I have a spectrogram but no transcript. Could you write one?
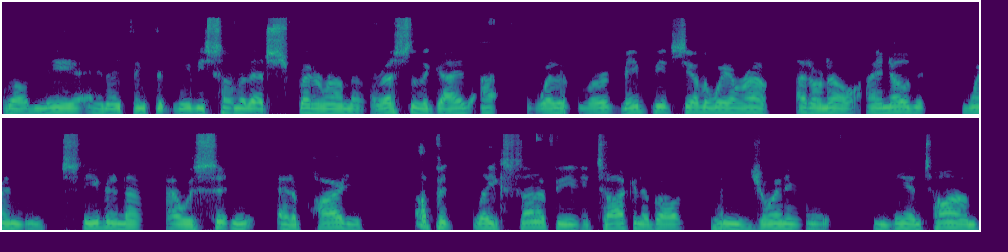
about me, and I think that maybe some of that spread around the rest of the guys. I, whether or maybe it's the other way around, I don't know. I know that when Steven and I was sitting at a party up at Lake Sunapee talking about him joining me and Tom,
